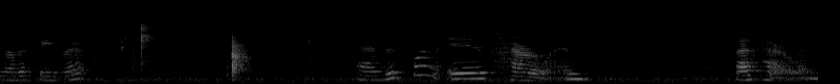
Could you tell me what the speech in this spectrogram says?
Another favorite. And this one is Heroine. That's Heroine.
